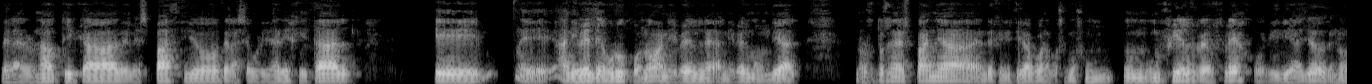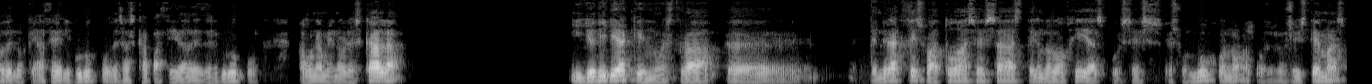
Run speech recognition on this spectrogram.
de la aeronáutica, del espacio, de la seguridad digital, eh, eh, a nivel de grupo, ¿no? A nivel, a nivel mundial. Nosotros en España, en definitiva, bueno, pues somos un, fiel reflejo, diría yo, de, ¿no? de lo que hace el grupo, de esas capacidades del grupo a una menor escala. Y yo diría que nuestra eh, tener acceso a todas esas tecnologías, pues es, es, un lujo, ¿no? A todos esos sistemas.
